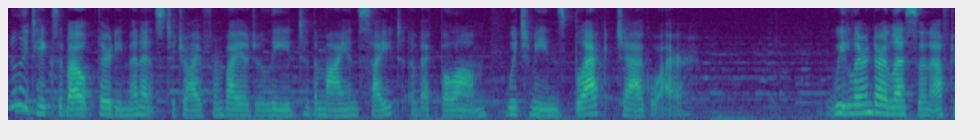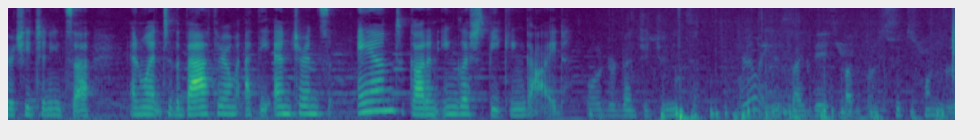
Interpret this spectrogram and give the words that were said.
It only takes about 30 minutes to drive from Valladolid to the Mayan site of Ek Balam, which means black jaguar. We learned our lesson after Chichen Itza and went to the bathroom at the entrance and got an English speaking guide. older than Chichen Itza. Really? This site dates back from 600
